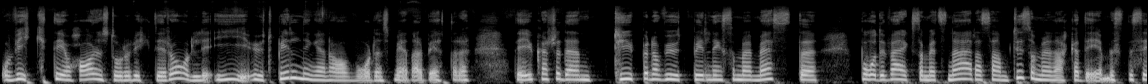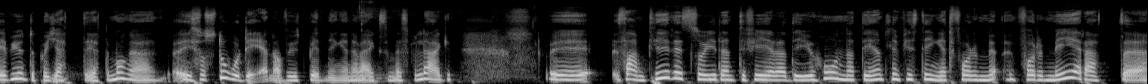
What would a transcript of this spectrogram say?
och viktig och har en stor och viktig roll i utbildningen av vårdens medarbetare. Det är ju kanske den typen av utbildning som är mest eh, både verksamhetsnära samtidigt som den är akademisk. Det ser vi ju inte på jättemånga, i så stor del av utbildningen är verksamhetsförlagd. Eh, samtidigt så identifierade ju hon att egentligen finns det inget formerat eh,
